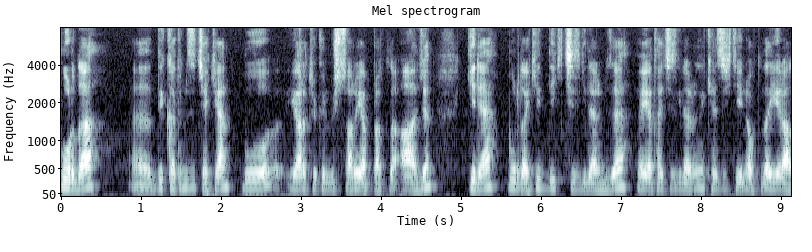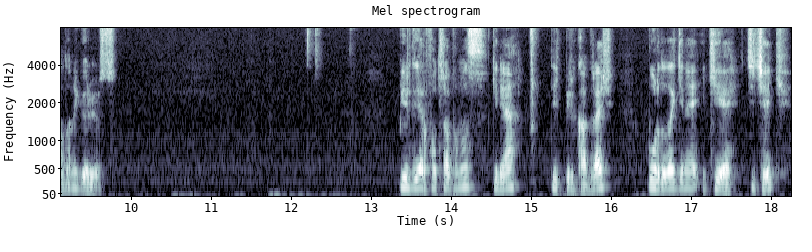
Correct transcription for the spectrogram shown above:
Burada e, dikkatimizi çeken bu yarı tökülmüş sarı yapraklı ağacın yine buradaki dik çizgilerimize ve yatay çizgilerimizin kesiştiği noktada yer aldığını görüyoruz. Bir diğer fotoğrafımız yine dik bir kadraj. Burada da yine iki çiçek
